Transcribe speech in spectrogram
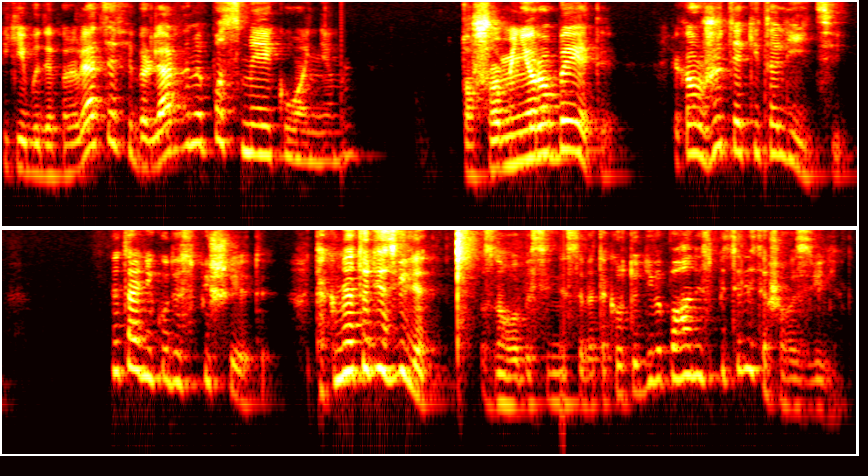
який буде проявлятися фібрилярними посмикуваннями. То що мені робити? Я кажу, жити як італійці. Не треба нікуди спішити. Так мене тоді звільнять. Знову обесцінення себе. Так от тоді ви поганий спеціаліст, якщо вас звільнять.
